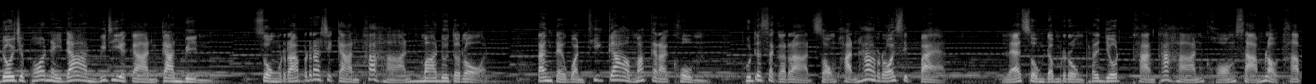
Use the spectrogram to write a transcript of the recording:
โดยเฉพาะในด้านวิทยาการการบิน ทรงรับราชการทหารมาโดยตลอด ตั้งแต่วันที่ 9 มกราคม พุทธศักราช 2518 และทรงดำรงพระยศทางทหารของสามเหล่าทัพ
